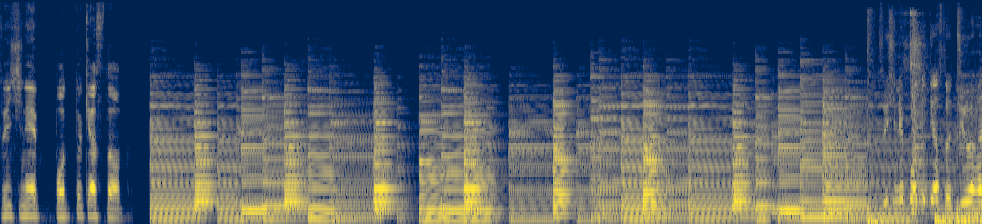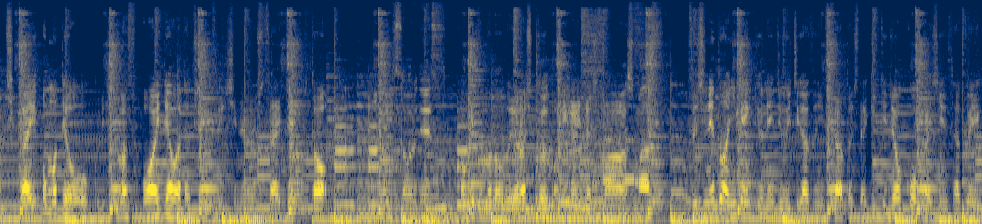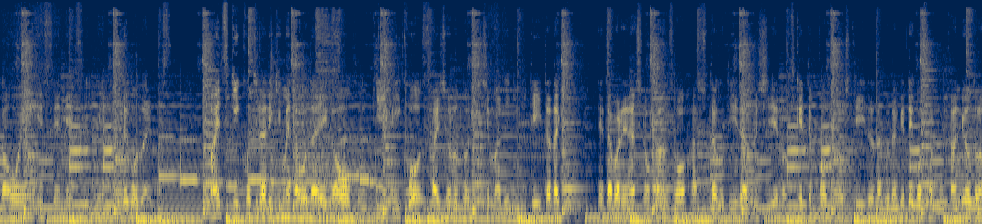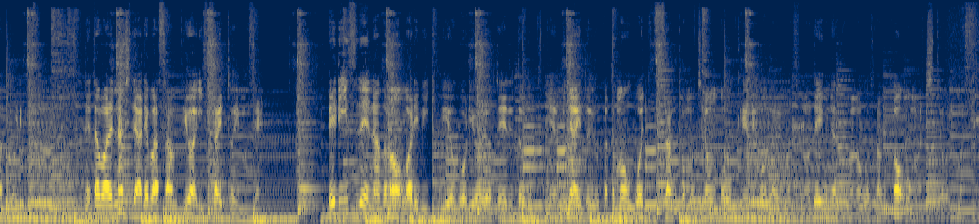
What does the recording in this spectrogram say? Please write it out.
追試ねポッドキャスト。追試ねポッドキャスト18回表をお送りします。お相手は私追試ねの主催テップとジミソウルです。今月もどうぞよろしくお願いいたします。いします。追試ねとは2009年11月にスタートした劇場公開新作映画応援 SNS イベントでございます毎月こちらで決めたお題映画を風切り日以降最初の土日までに見ていただきネタバレなしの感想を「ハッシュタグ #TWCN」をつけてポストしていただくだけでご参加完了となっております。ネタバレなしであれば賛否は一切問いません。レディースデーなどの割引日をご利用予定で土日には見ないという方も後日参加もちろん OK でございますので皆様のご参加をお待ちしております。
